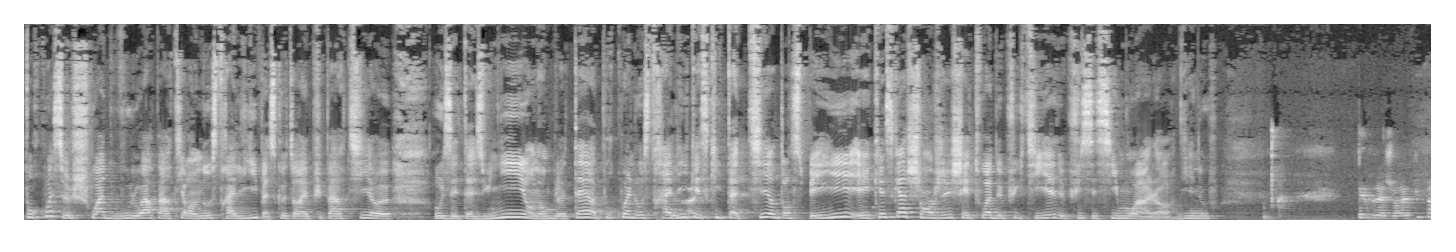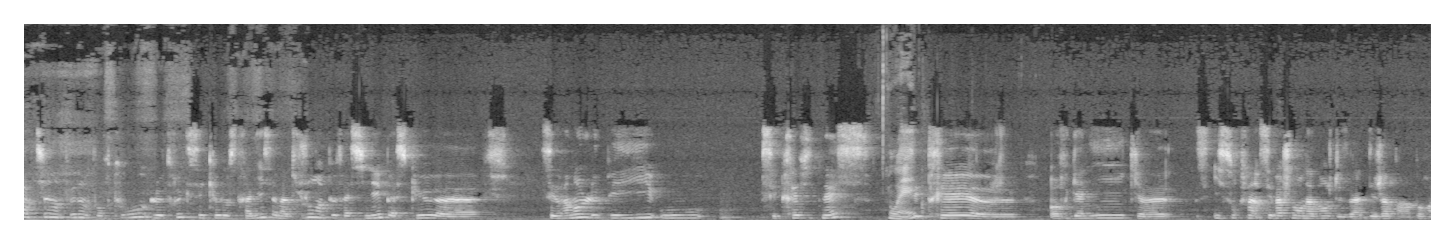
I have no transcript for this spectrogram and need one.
pourquoi ce choix de vouloir partir en Australie? Parce que tu aurais pu partir euh, aux États-Unis, en Angleterre. Pourquoi l'Australie? Qu'est-ce qui t'attire dans ce pays? Et qu'est-ce qui a changé chez toi depuis que tu y es, depuis ces six mois Alors, dis-nous. C'est vrai, j'aurais pu partir un peu n'importe où. Le truc, c'est que l'Australie, ça m'a toujours un peu fasciné parce que euh, c'est vraiment le pays où c'est très fitness, c'est très euh, organique. Euh, ils sont, c'est vachement en avance déjà, déjà par rapport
